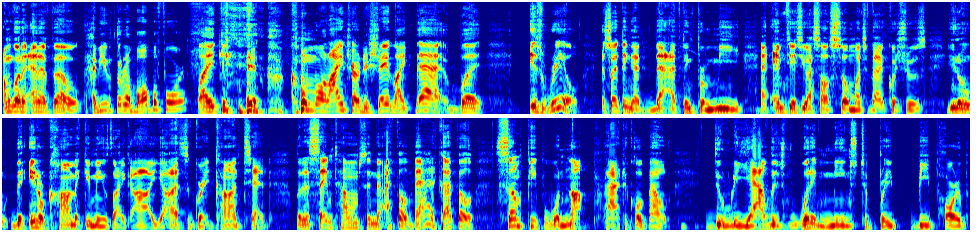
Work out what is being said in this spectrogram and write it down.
I'm going to NFL. Have you even thrown a ball before? Like, come on, I ain't trying to shade like that, but it's real. And so I think that, that I think for me at MTSU, I saw so much of that, which was, you know, the inner comic in me was like, ah, yeah, that's great content. But at the same time, I'm sitting there, I felt bad I felt some people were not practical about the reality of what it means to be, be part of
